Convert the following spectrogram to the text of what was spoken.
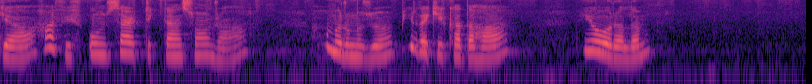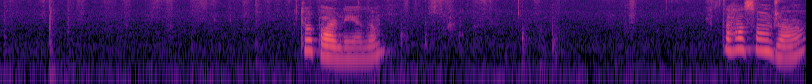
Tezgaha hafif un serptikten sonra hamurumuzu bir dakika daha yoğuralım. Toparlayalım. Daha sonra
